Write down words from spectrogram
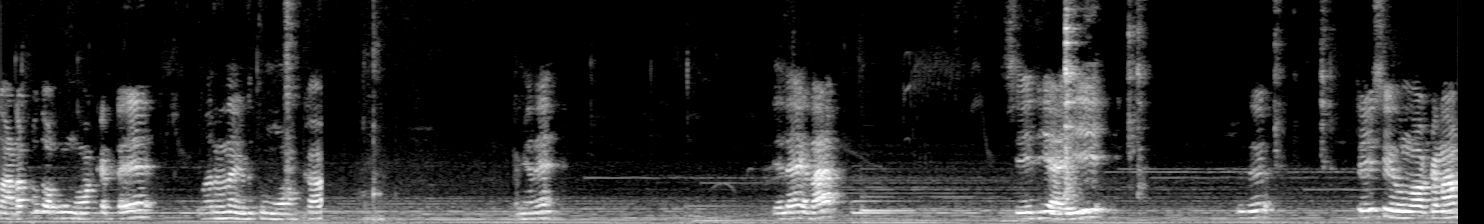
നടപ്പ് തുറന്ന് നോക്കട്ടെ. ഒരെണ്ണം എടുത്ത് നോക്കാം. അങ്ങനെ. ഇലയുടെ ശരിയായി ഇത് ടേസ്റ്റ് ചെയ്ത് നോക്കണം.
